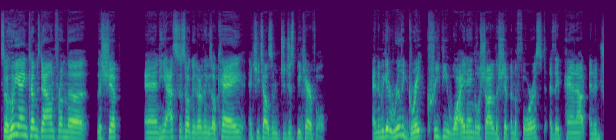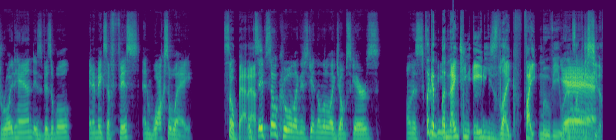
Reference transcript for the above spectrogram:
So Huyang comes down from the the ship and he asks Ahsoka if everything's okay, and she tells him to just be careful. And then we get a really great, creepy, wide angle shot of the ship in the forest as they pan out, and a droid hand is visible, and it makes a fist and walks away. so badass. It's, it's so cool. Like they're just getting the little like jump scares on this. It's like a, a 1980s like fight movie where it's like you just see the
